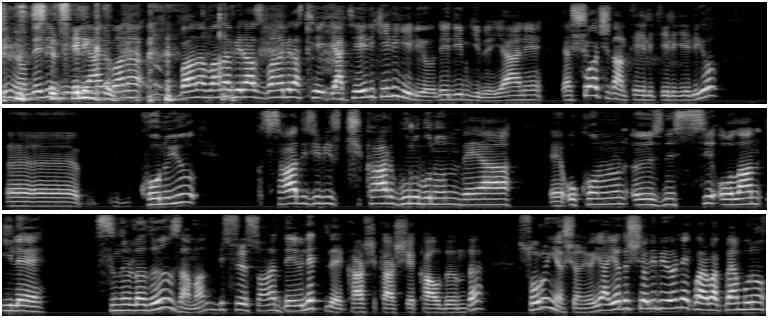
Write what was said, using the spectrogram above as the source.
Bilmiyorum dediğim gibi yani bana bana bana biraz bana biraz te, ya tehlikeli geliyor dediğim gibi. Yani ya şu açıdan tehlikeli geliyor. Ee, konuyu sadece bir çıkar grubunun veya e, o konunun öznesi olan ile sınırladığın zaman bir süre sonra devletle karşı karşıya kaldığında sorun yaşanıyor. Ya ya da şöyle bir örnek var bak ben bunu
